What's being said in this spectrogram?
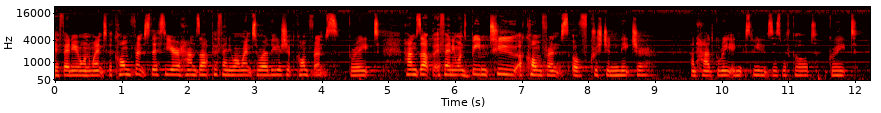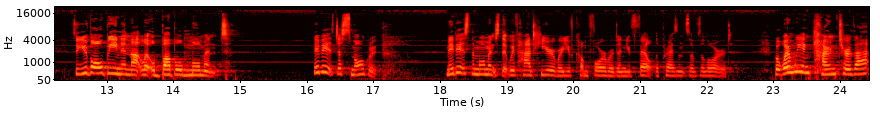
if anyone went to the conference this year. Hands up if anyone went to our leadership conference. Great. Hands up if anyone's been to a conference of Christian nature and had great experiences with God. Great. So you've all been in that little bubble moment Maybe it's just small group. Maybe it's the moments that we've had here where you've come forward and you've felt the presence of the Lord. But when we encounter that,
